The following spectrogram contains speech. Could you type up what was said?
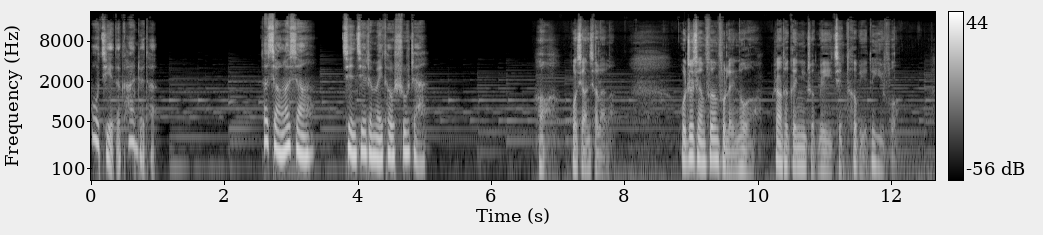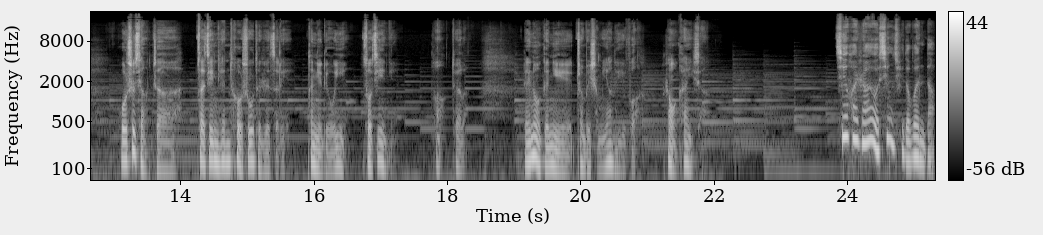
不解的看着他。他想了想，紧接着眉头舒展。哦，我想起来了，我之前吩咐雷诺让他给你准备一件特别的衣服，我是想着在今天特殊的日子里跟你留影做纪念。哦，对了，雷诺给你准备什么样的衣服？让我看一下。秦淮饶有兴趣的问道：“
